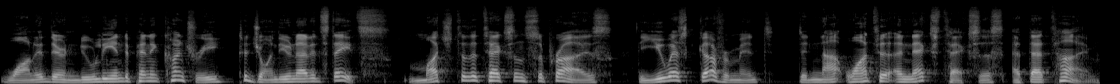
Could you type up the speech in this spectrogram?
wanted their newly independent country to join the United States. Much to the Texans' surprise, the U.S. government did not want to annex Texas at that time.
